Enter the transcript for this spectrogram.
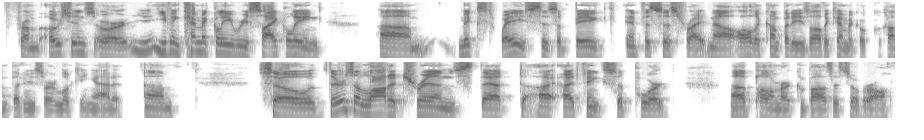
from oceans or even chemically recycling um, mixed waste is a big emphasis right now. All the companies, all the chemical companies are looking at it. Um, so there's a lot of trends that I, I think support uh, polymer composites overall.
